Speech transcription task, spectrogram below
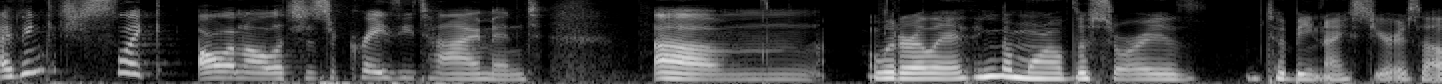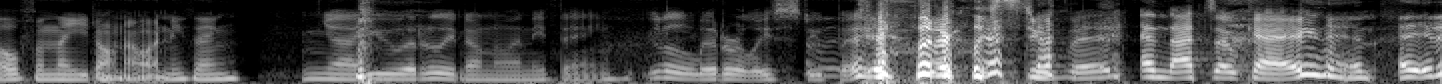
i think it's just like all in all it's just a crazy time and um Literally, I think the moral of the story is to be nice to yourself and that you don't know anything. yeah you literally don't know anything you're literally stupid You're literally stupid. and that's okay and it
